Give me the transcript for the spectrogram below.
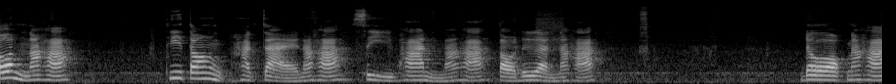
ต้นนะคะ ที่ต้องหักจ่ายนะคะ4,000นะคะ ต่อเดือนนะคะ ดอกนะคะ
